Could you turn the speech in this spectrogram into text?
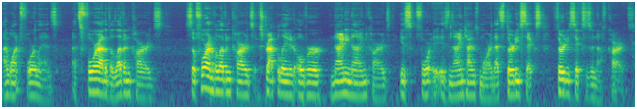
I want four lands. That's four out of 11 cards. So four out of 11 cards extrapolated over 99 cards is four is nine times more. That's 36. 36 is enough cards.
